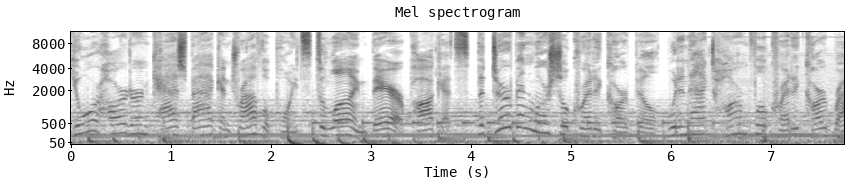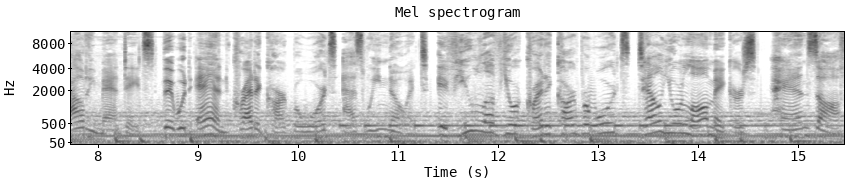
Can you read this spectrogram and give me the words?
your hard earned cash back and travel points to line their pockets. The Durbin Marshall credit card bill would enact harmful credit card routing mandates that would end credit card rewards as we know it. If you love your credit card rewards, tell your lawmakers hands off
